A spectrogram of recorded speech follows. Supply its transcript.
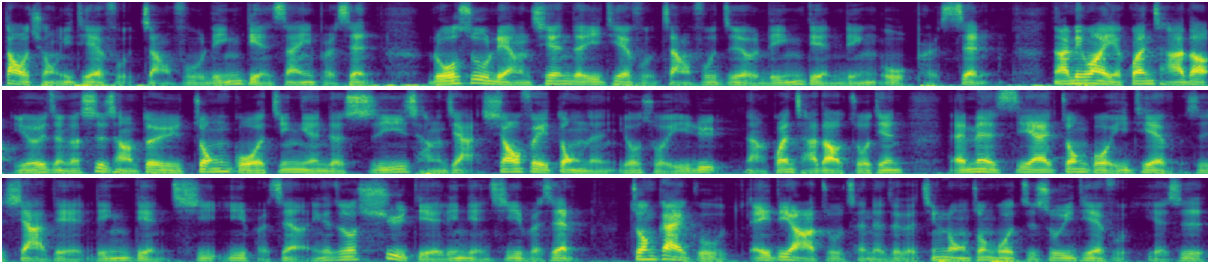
道琼 ETF 涨幅零点三一 percent，罗素两千的 ETF 涨幅只有零点零五 percent。那另外也观察到，由于整个市场对于中国今年的十一长假消费动能有所疑虑，那观察到昨天 MSCI 中国 ETF 是下跌零点七一 percent，应该说续跌零点七一 percent。中概股 ADR 组成的这个金融中国指数 ETF 也是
